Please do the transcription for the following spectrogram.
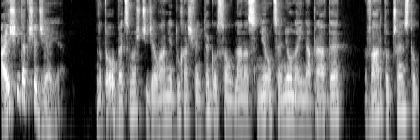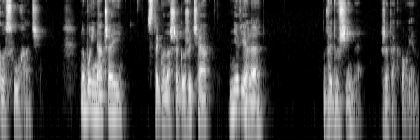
A jeśli tak się dzieje, no to obecność i działanie Ducha Świętego są dla nas nieocenione i naprawdę warto często go słuchać. No bo inaczej z tego naszego życia niewiele wydusimy, że tak powiem.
